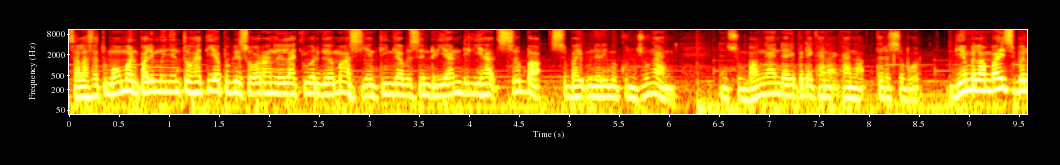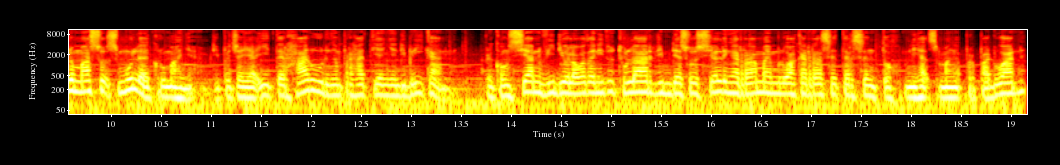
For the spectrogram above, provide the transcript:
Salah satu momen paling menyentuh hati apabila seorang lelaki warga emas yang tinggal bersendirian dilihat sebab sebaik menerima kunjungan dan sumbangan daripada kanak-kanak tersebut. Dia melambai sebelum masuk semula ke rumahnya. Dipercayai terharu dengan perhatian yang diberikan. Perkongsian video lawatan itu tular di media sosial dengan ramai meluahkan rasa tersentuh melihat semangat perpaduan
